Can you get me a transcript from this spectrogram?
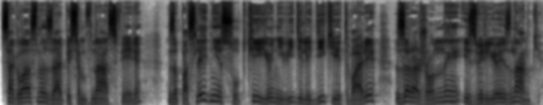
Согласно записям в ноосфере, за последние сутки ее не видели дикие твари, зараженные и зверье изнанки.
